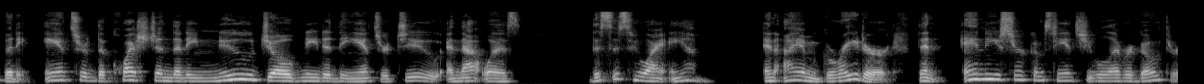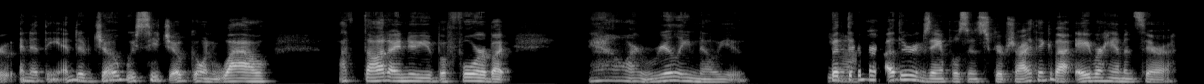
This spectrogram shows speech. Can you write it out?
but he answered the question that he knew Job needed the answer to. And that was, This is who I am. And I am greater than any circumstance you will ever go through. And at the end of Job, we see Job going, Wow, I thought I knew you before, but now I really know you. Yeah. But there are other examples in scripture. I think about Abraham and Sarah.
